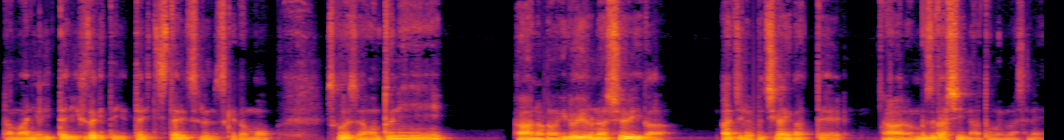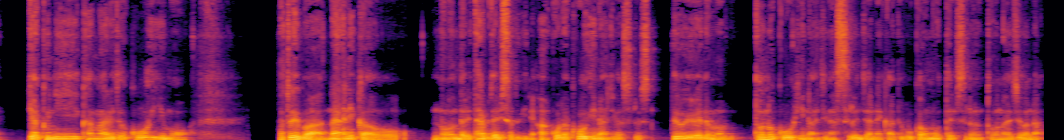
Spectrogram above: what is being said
たまには言ったり、ふざけて言ったりしたりするんですけども、そうですね、本当に、あの、いろいろな種類が、味の違いがあって、あの、難しいなと思いましたね。逆に考えるとコーヒーも、例えば何かを飲んだり食べたりした時に、あ、これはコーヒーの味がするって言われても、どのコーヒーの味がするんじゃないかって僕は思ったりするのと同じような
